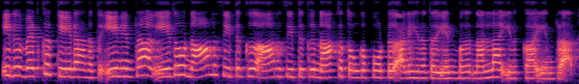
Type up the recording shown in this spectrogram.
இது வெட்கக்கேடானது. ஏனென்றால் ஏதோ நாலு சீட்டுக்கு ஆறு சீட்டுக்கு நாக்க தொங்க போட்டு அலைகிறது என்பது நல்லா இருக்கா என்றார்.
